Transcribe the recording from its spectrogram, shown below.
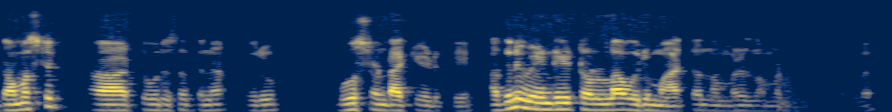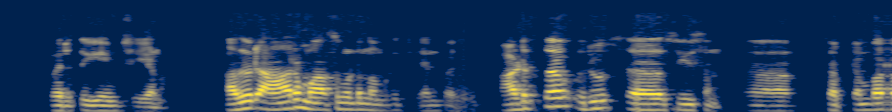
ഡൊമസ്റ്റിക് ടൂറിസത്തിന് ഒരു ബൂസ്റ്റ് ഉണ്ടാക്കിയെടുക്കുകയും അതിനു വേണ്ടിയിട്ടുള്ള ഒരു മാറ്റം നമ്മൾ നമ്മുടെ വരുത്തുകയും ചെയ്യണം. അതൊരു ആറ് മാസം കൊണ്ട് നമുക്ക് ചെയ്യാൻ പറ്റും. അടുത്ത ഒരു season September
